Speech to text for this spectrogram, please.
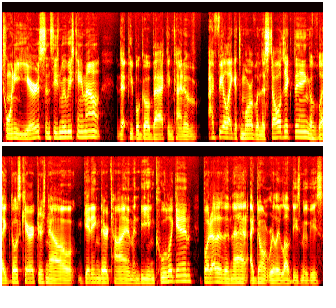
20 years since these movies came out that people go back and kind of I feel like it's more of a nostalgic thing of like those characters now getting their time and being cool again. But other than that, I don't really love these movies.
